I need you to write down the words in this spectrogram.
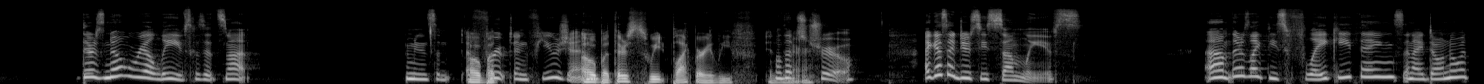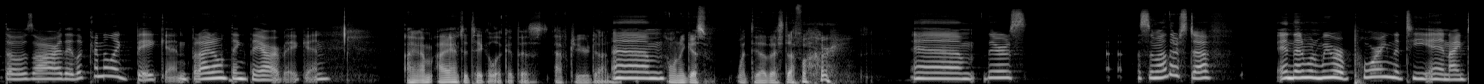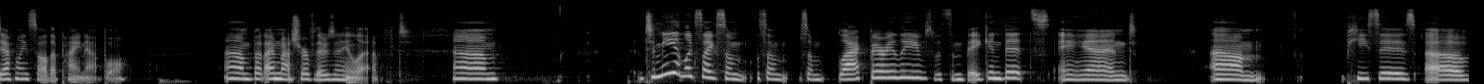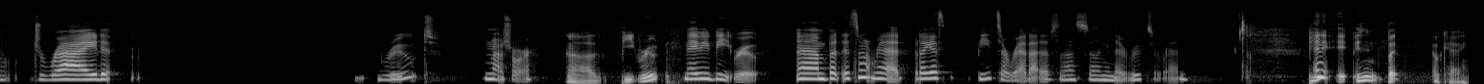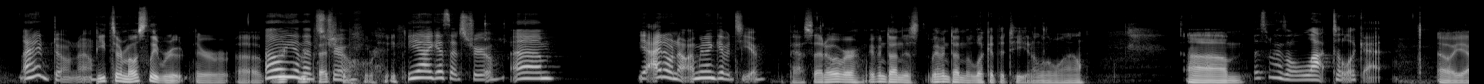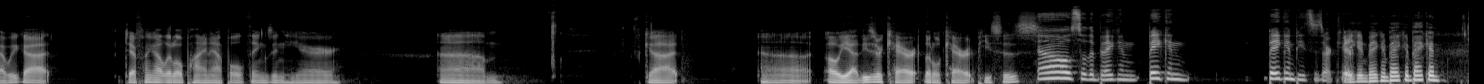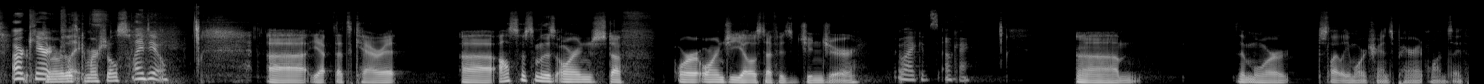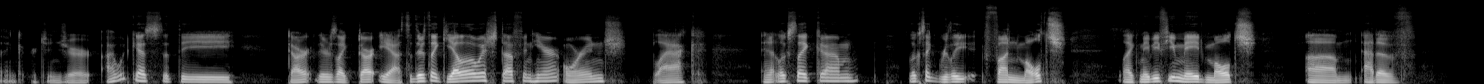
there's no real leaves because it's not. I mean, it's a, a Oh, but- fruit infusion. Oh, but there's sweet blackberry leaf in well, there. that's true. I guess I do see some leaves. Um, there's like these flaky things, and I don't know what those are. They look kind of like bacon, but I don't think they are bacon. I, I'm, I have to take a look at this after you're done. Um, I want to guess what the other stuff are. Um, there's some other stuff, and then when we were pouring the tea in, I definitely saw the pineapple. Um, but I'm not sure if there's any left. Um, to me, it looks like some some some blackberry leaves with some bacon bits and um pieces of dried root. I'm not sure. Uh, beetroot? Maybe beetroot. Um, but it's not red. But I guess beets are red. That doesn't necessarily mean their roots are red. Beet And it isn't, but okay. I don't know. Beets are mostly root. They're uh, Oh, root- yeah, root that's true. Right? yeah, I guess that's true. Um, yeah, I don't know. I'm gonna give it to you. Pass that over. We haven't done this. We haven't done the look at the tea in a little while. Um. This one has a lot to look at. Oh yeah, we got definitely got little pineapple things in here. Um. We've got. Uh. Oh yeah, these are carrot little carrot pieces. Oh, so the bacon, bacon, bacon pieces are carrot. Bacon, bacon, bacon, bacon. Are Do you carrot remember those commercials? I do. Uh, yep, that's carrot. Uh, also some of this orange stuff or orangey yellow stuff is ginger. Oh, I could. Okay. Um, the more slightly more transparent ones, I think, are ginger. I would guess that the dark there's like dark yeah, so there's like yellowish stuff in here, orange, black, and it looks like um it looks like really fun mulch. Like maybe if you made mulch um out of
